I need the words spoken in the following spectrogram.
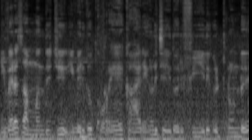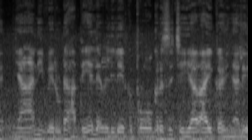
ഇവരെ സംബന്ധിച്ച് ഇവർക്ക് കുറേ കാര്യങ്ങൾ ചെയ്ത ഒരു ഫീൽ കിട്ടുന്നുണ്ട്. ഞാൻ ഇവരുടെ അതേ ലെവലിലേക്ക് പ്രോഗ്രസ് ചെയ്യാതായി കഴിഞ്ഞാൽ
